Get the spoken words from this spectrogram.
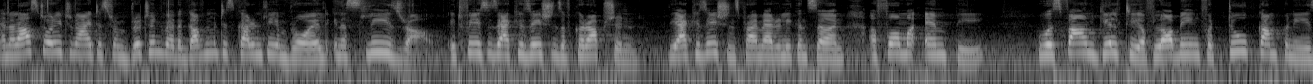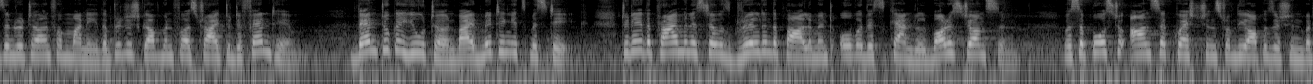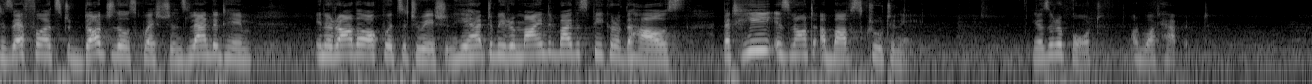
And our last story tonight is from Britain, where the government is currently embroiled in a sleaze row. It faces accusations of corruption. The accusations primarily concern a former MP who was found guilty of lobbying for two companies in return for money. The British government first tried to defend him, then took a U-turn by admitting its mistake. Today, the Prime Minister was grilled in the Parliament over this scandal. Boris Johnson was supposed to answer questions from the opposition, but his efforts to dodge those questions landed him in a rather awkward situation. He had to be reminded by the Speaker of the House that he is not above scrutiny. Here's a report on what happened.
